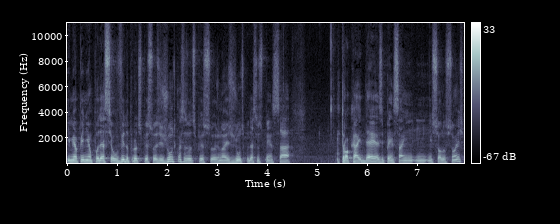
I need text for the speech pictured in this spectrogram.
e minha opinião pudesse ser ouvida por outras pessoas e junto com essas outras pessoas nós juntos pudéssemos pensar, trocar ideias e pensar em, em, em soluções,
